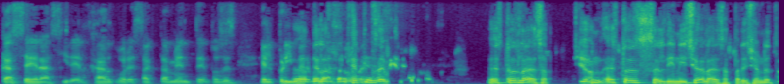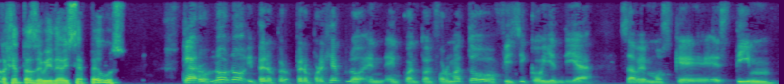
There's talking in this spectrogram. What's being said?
caseras y del hardware, exactamente. Entonces, el primer de, paso Esto es la desaparición, esto es el inicio de la desaparición de tarjetas de video y CPUs. Claro, no, no, pero, pero, pero por ejemplo, en, en cuanto al formato físico, hoy en día sabemos que Steam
